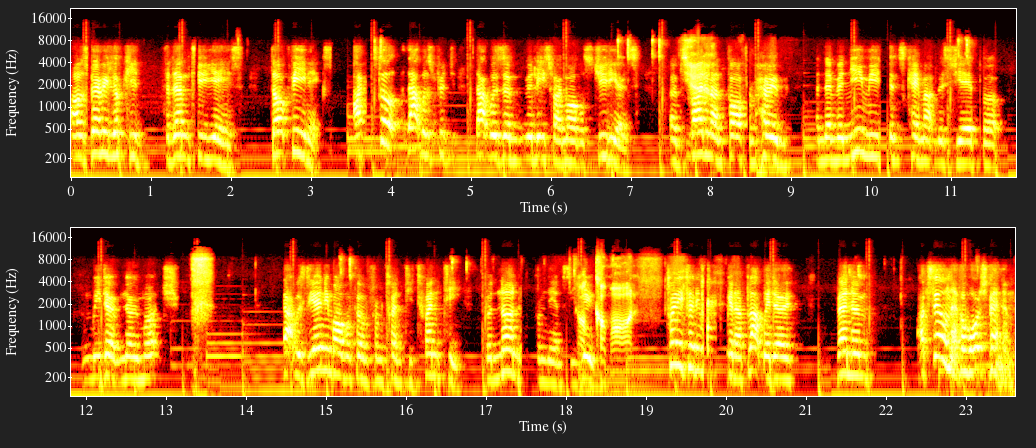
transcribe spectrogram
I was very lucky for them two years. Dark Phoenix. I still that was that was um, released by Marvel Studios. Um, Spider-Man: Far From Home, and then the New Mutants came out this year, but we don't know much. That was the only Marvel film from 2020, but none from the MCU. Oh come on. 2021, we're gonna have Black Widow, Venom. I've still never watched Venom.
